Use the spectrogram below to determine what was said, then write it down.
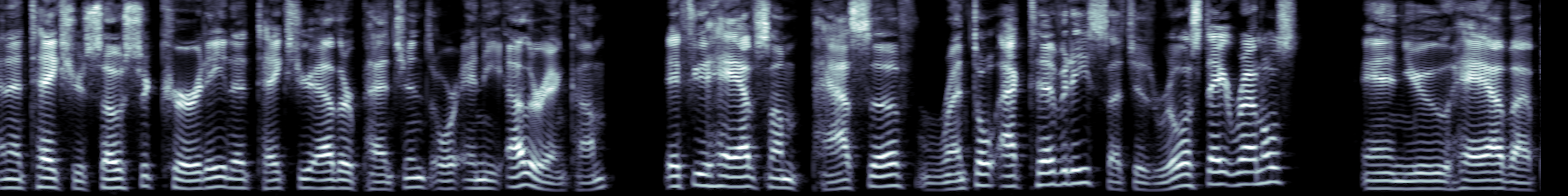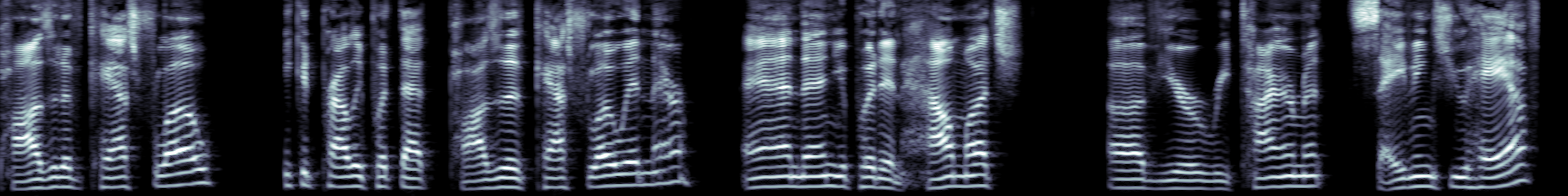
and it takes your Social Security and it takes your other pensions or any other income. If you have some passive rental activities, such as real estate rentals, and you have a positive cash flow, you could probably put that positive cash flow in there. And then you put in how much of your retirement savings you have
